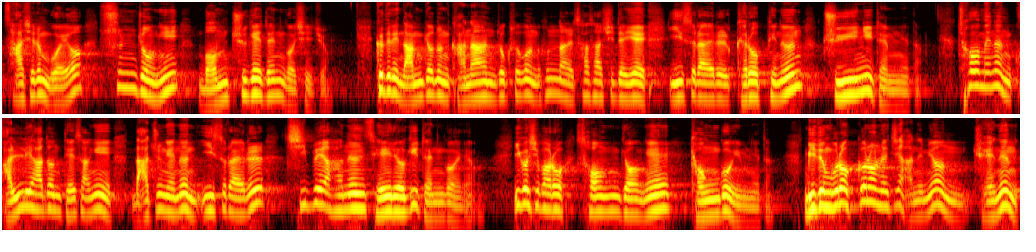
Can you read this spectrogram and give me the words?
사실은 뭐예요? 순종이 멈추게 된 것이죠. 그들이 남겨둔 가나안 족속은 훗날 사사 시대에 이스라엘을 괴롭히는 주인이 됩니다. 처음에는 관리하던 대상이 나중에는 이스라엘을 지배하는 세력이 된 거예요. 이것이 바로 성경의 경고입니다. 믿음으로 끊어내지 않으면 죄는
